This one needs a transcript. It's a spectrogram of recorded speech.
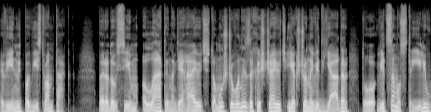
він відповість вам так. Передовсім лати надягають, тому що вони захищають, якщо не від ядер, то від самострілів,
